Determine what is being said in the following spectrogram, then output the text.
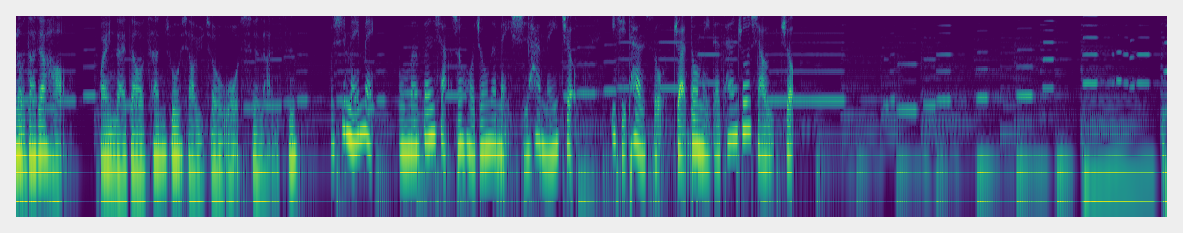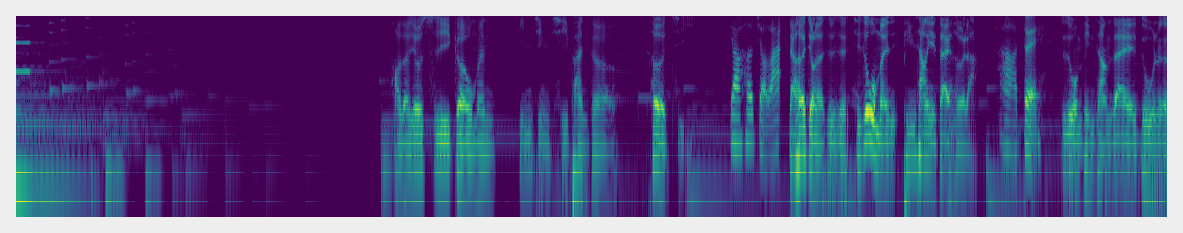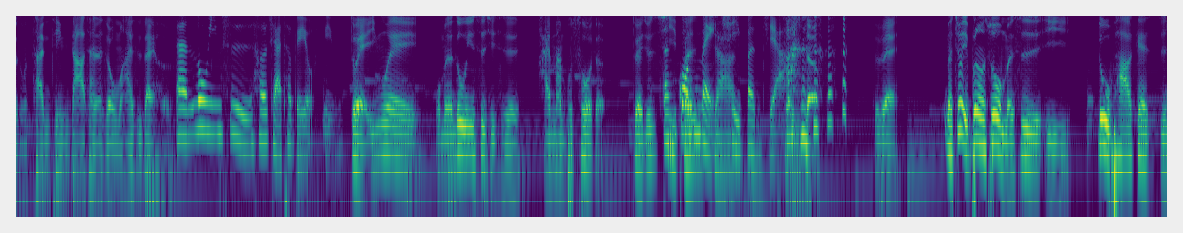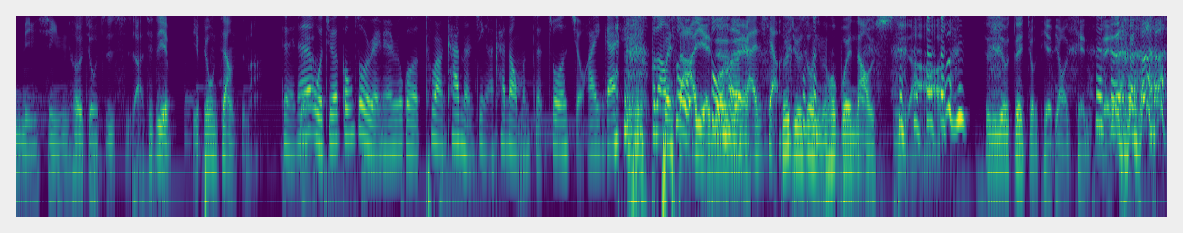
Hello，大家好，欢迎来到餐桌小宇宙，我是兰斯，我是美美，我们分享生活中的美食和美酒，一起探索转动你的餐桌小宇宙。好的，又是一个我们引颈期盼的特辑，要喝酒啦！要喝酒了，是不是？其实我们平常也在喝啦。啊，对，就是我们平常在录那个什么餐厅搭餐的时候，我们还是在喝。但录音室喝起来特别有 feel。对，因为我们的录音室其实还蛮不错的。对，就是气氛光美，气氛佳，真的，对不对？那就也不能说我们是以录 podcast 之名行喝酒之实啊，其实也也不用这样子嘛。对，但是我觉得工作人员如果突然开门进来看到我们整桌的酒，他应该 不知道作作何感想，会觉得说你们会不会闹事啊？就是又对酒贴标签之类的。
